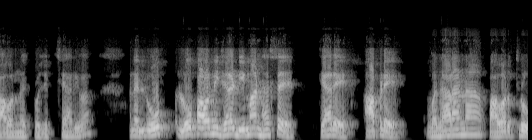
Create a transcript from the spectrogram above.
પાવરનો એક પ્રોજેક્ટ છે આ રહ્યો. અને લો લો પાવરની જ્યારે ડિમાન્ડ હશે ત્યારે આપણે વધારાના પાવર થ્રુ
